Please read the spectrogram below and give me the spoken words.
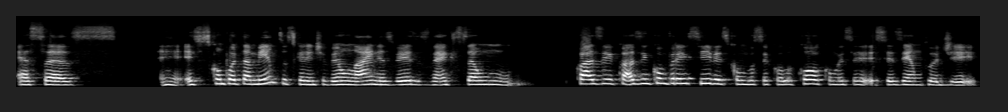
essas, é, esses comportamentos que a gente vê online às vezes, né, que são quase quase incompreensíveis, como você colocou, como esse, esse exemplo de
